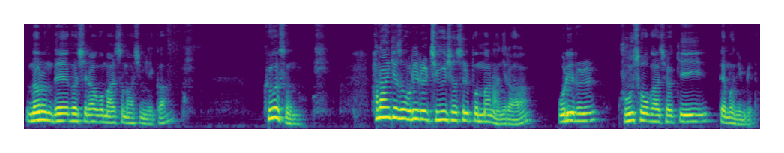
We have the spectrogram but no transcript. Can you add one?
너는 내 것이라고 말씀하십니까? 그것은 하나님께서 우리를 지으셨을 뿐만 아니라 우리를 구속하셨기 때문입니다.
